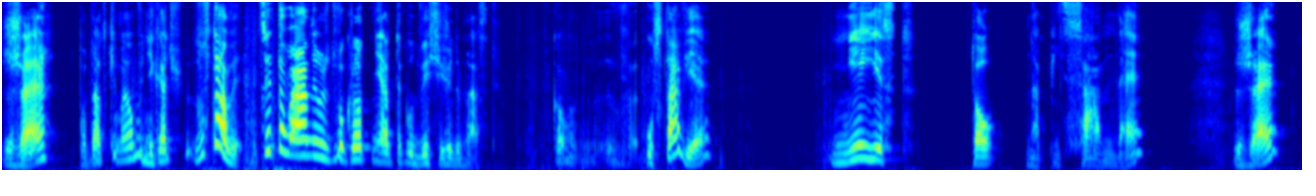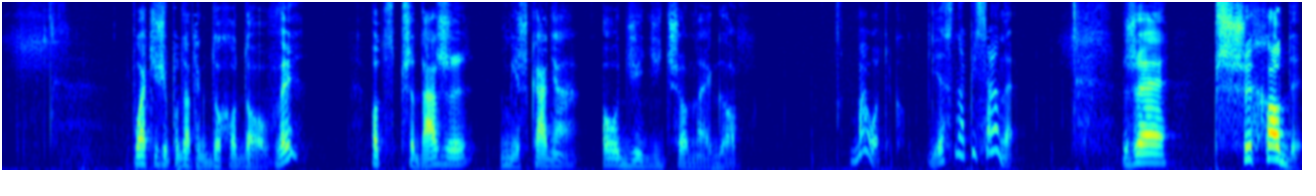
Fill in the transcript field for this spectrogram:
że podatki mają wynikać z ustawy. Cytowany już dwukrotnie artykuł 217. W ustawie nie jest to napisane, że płaci się podatek dochodowy od sprzedaży mieszkania odziedziczonego. Mało tego, jest napisane, że przychody,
